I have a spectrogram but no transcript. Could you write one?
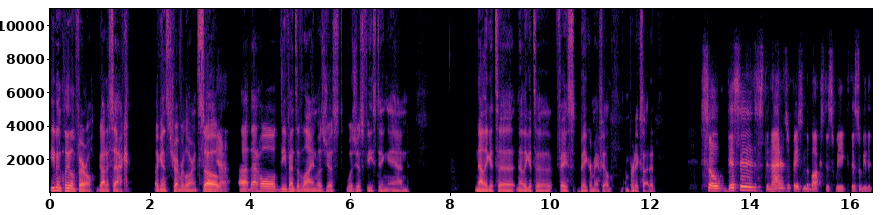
even Clelin Ferrell got a sack against Trevor Lawrence. So Yeah. uh, that whole defensive line was just was just feasting and now they get to now they get to face Baker Mayfield. I'm pretty excited. So this is the Niners are facing the Bucks this week. This will be the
